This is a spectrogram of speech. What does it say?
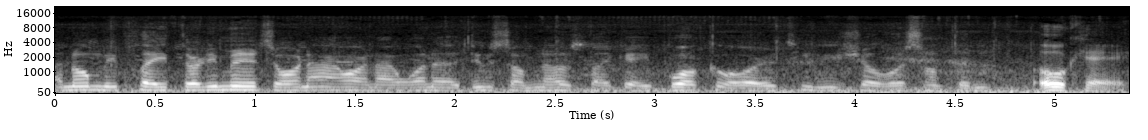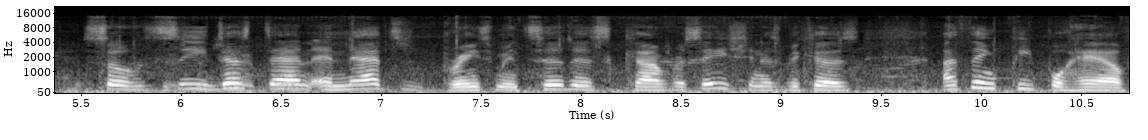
I normally play 30 minutes or an hour, and I want to do something else, like a book or a TV show or something. Okay, so see, that's that, and that brings me to this conversation is because I think people have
